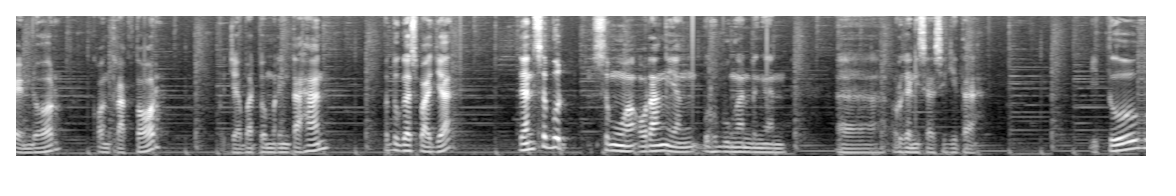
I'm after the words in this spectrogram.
vendor, kontraktor, pejabat pemerintahan, petugas pajak, dan sebut semua orang yang berhubungan dengan uh, organisasi kita. Itu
